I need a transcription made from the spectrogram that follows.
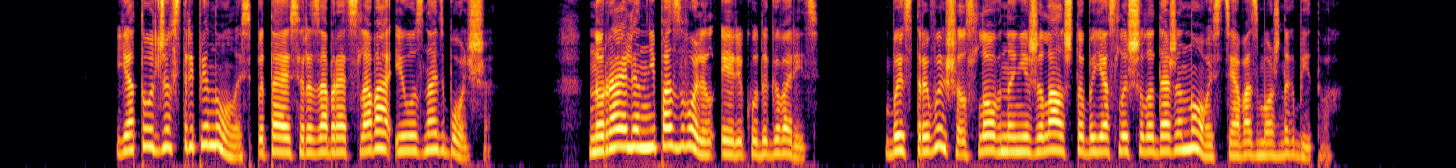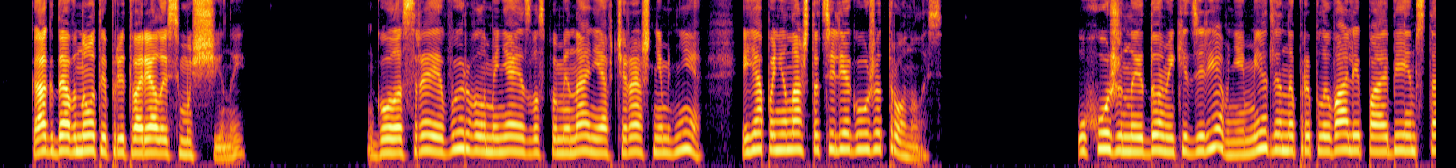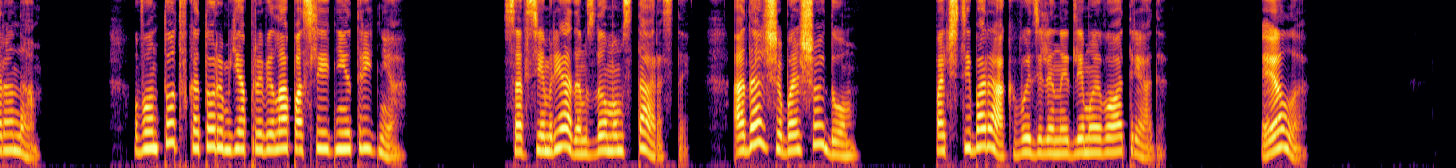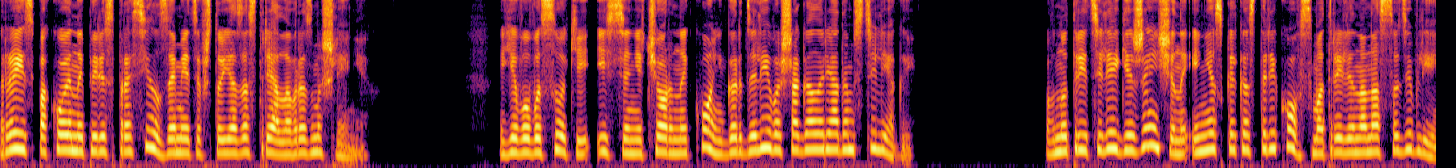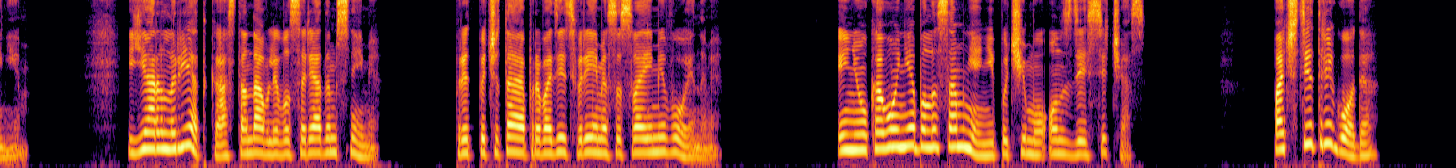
Я тут же встрепенулась, пытаясь разобрать слова и узнать больше. Но Райлен не позволил Эрику договорить. Быстро вышел, словно не желал, чтобы я слышала даже новости о возможных битвах. «Как давно ты притворялась мужчиной?» Голос Рэя вырвал меня из воспоминаний о вчерашнем дне, и я поняла, что телега уже тронулась. Ухоженные домики деревни медленно проплывали по обеим сторонам. Вон тот, в котором я провела последние три дня. Совсем рядом с домом старосты, а дальше большой дом. Почти барак, выделенный для моего отряда. «Элла?» Рэй спокойно переспросил, заметив, что я застряла в размышлениях. Его высокий, истинно черный конь горделиво шагал рядом с телегой. Внутри телеги женщины и несколько стариков смотрели на нас с удивлением. Ярл редко останавливался рядом с ними, предпочитая проводить время со своими воинами. И ни у кого не было сомнений, почему он здесь сейчас. Почти три года,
